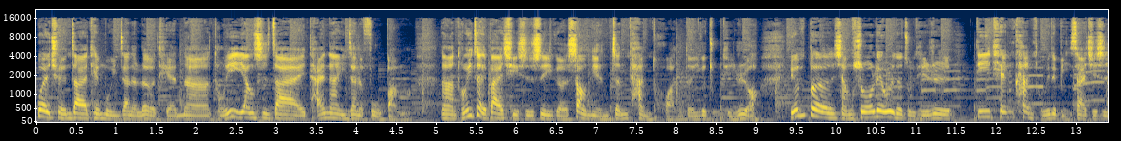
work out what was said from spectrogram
味全在天母迎战的乐天，那统一一样是在台南迎战的富邦哦。那统一这礼拜其实是一个少年侦探团的一个主题日哦，原本想说六日的主题日第一天看统一的比赛，其实。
